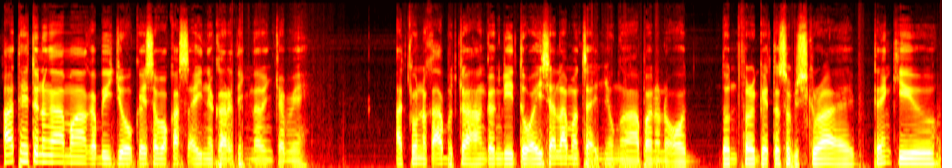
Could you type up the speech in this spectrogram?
At ito na nga mga kabidyo, okay, sa wakas ay nakarating na rin kami. At kung nakaabot ka hanggang dito ay salamat sa inyong ah, panonood. Don't forget to subscribe. Thank you.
